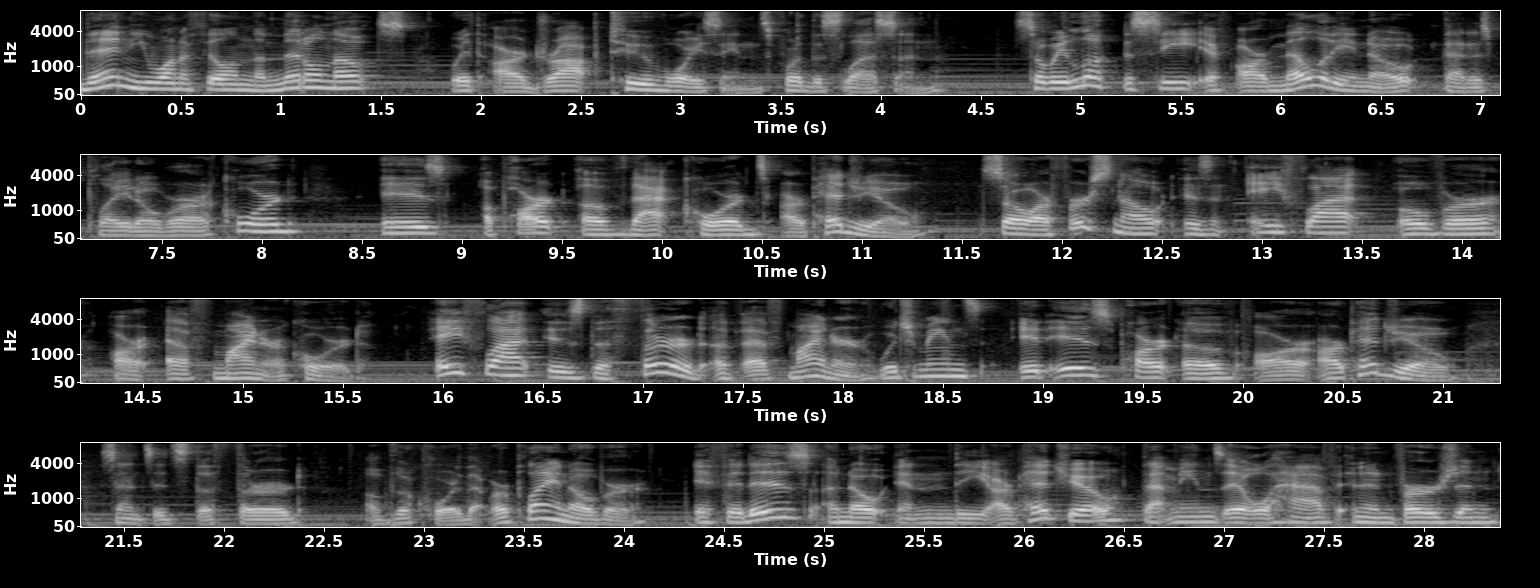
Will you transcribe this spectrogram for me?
Then you want to fill in the middle notes with our drop two voicings for this lesson. So we look to see if our melody note that is played over our chord is a part of that chord's arpeggio. So our first note is an A flat over our F minor chord. A flat is the third of F minor, which means it is part of our arpeggio, since it's the third of the chord that we're playing over. If it is a note in the arpeggio, that means it will have an inversion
